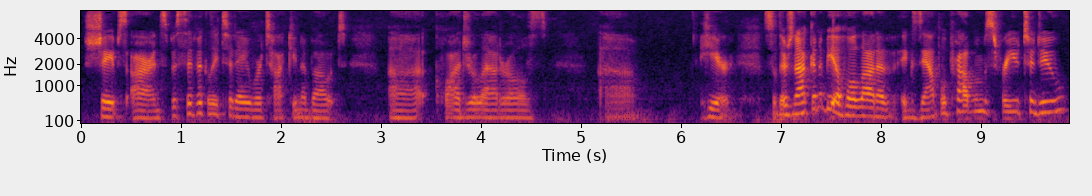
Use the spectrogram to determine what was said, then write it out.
shapes are. And specifically today, we're talking about uh, quadrilaterals uh, here. So there's not going to be a whole lot of example problems for you to do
